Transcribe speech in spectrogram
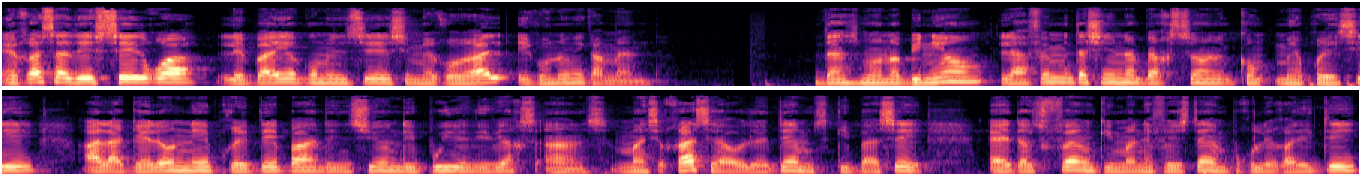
et grâce à ces droits, le pays a commencé à s'améliorer économiquement. Dans mon opinion, la femme est une personne méprisée à laquelle on ne prêtait pas attention depuis de diverses années. Mais grâce au temps qui passait et aux femmes qui manifestaient pour l'égalité,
